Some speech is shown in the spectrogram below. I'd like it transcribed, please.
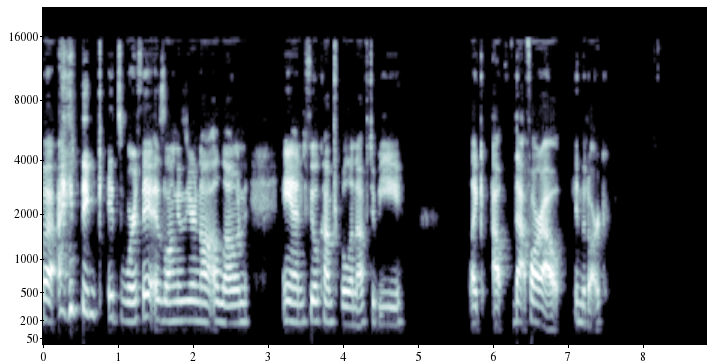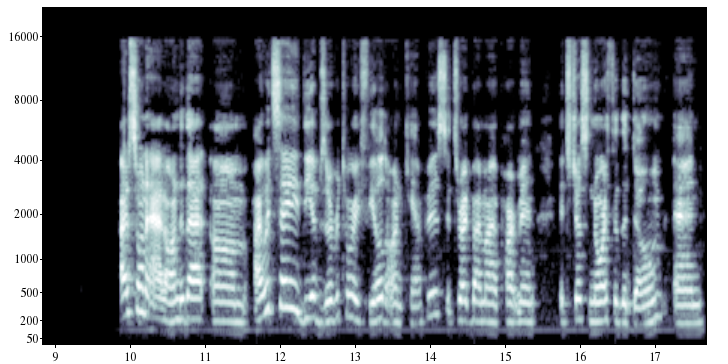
but I think it's worth it as long as you're not alone and feel comfortable enough to be like out that far out in the dark. I just want to add on to that. Um, I would say the observatory field on campus. It's right by my apartment. It's just north of the dome, and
